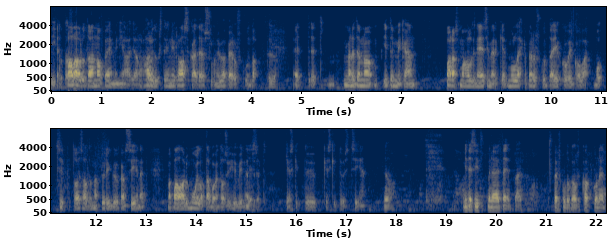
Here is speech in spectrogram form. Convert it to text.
Että palaudutaan nopeammin ja, ja harjoitukset ei niin raskaita, jos sulla on hyvä peruskunto. Kyllä. Et, et, mä nyt en ole itse mikään paras mahdollinen esimerkki, että mulle ehkä peruskunta ei ole kovin kova, mutta sitten toisaalta mä pyrin kyllä myös siihen, että mä palaudun muilla tavoin tosi hyvin, yes. että et keskittyy, keskittyy sitten siihen. Joo. Miten siitä sitten mennään eteenpäin? Peruskuntokausi kakkonen,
